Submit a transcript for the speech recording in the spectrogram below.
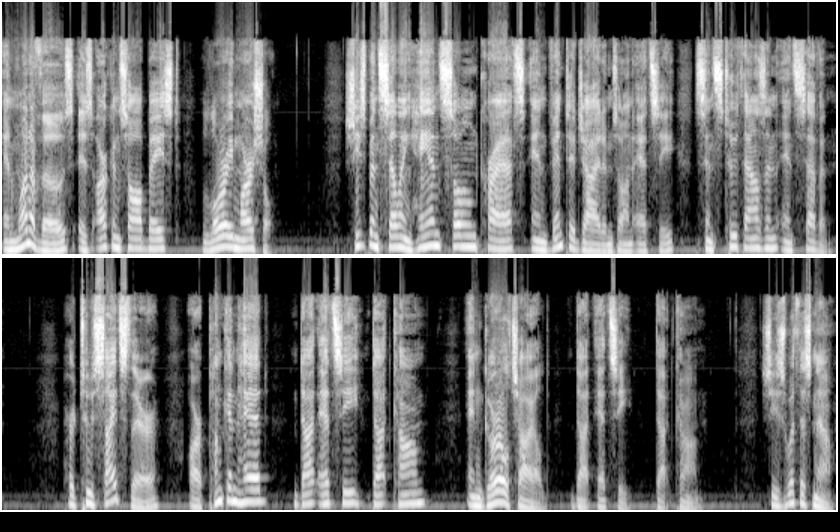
and one of those is Arkansas-based Lori Marshall. She's been selling hand-sewn crafts and vintage items on Etsy since 2007. Her two sites there are punkinhead.etsy.com and girlchild.etsy.com. She's with us now.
